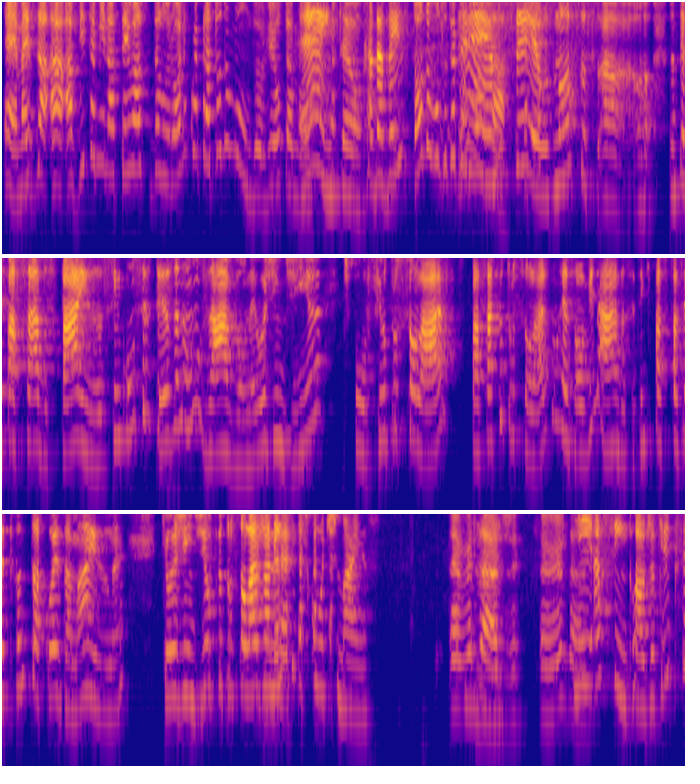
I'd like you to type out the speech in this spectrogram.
É, mas a, a, vitamina C e o ácido hialurônico é para todo mundo, viu, também. É, então, cada vez... todo mundo deveria é, usar. Eu não sei, os nossos uh, antepassados pais, assim, com certeza não usavam, né? Hoje em dia, tipo, filtro solar, passar filtro solar não resolve nada, você tem que fazer tanta coisa a mais, né? Que hoje em dia o filtro solar já nem se discute mais. É verdade, né? é verdade. E assim, Cláudia, eu queria que você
